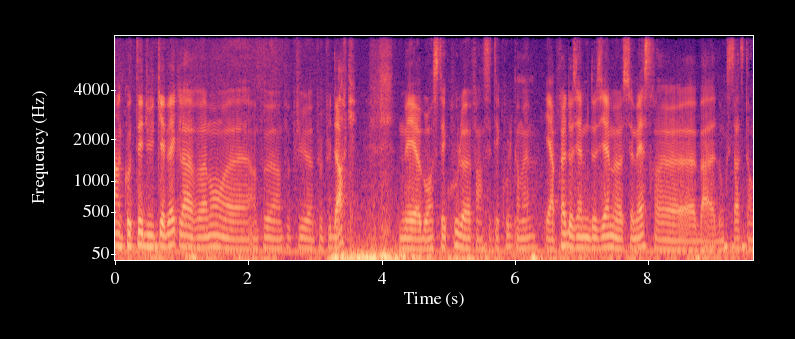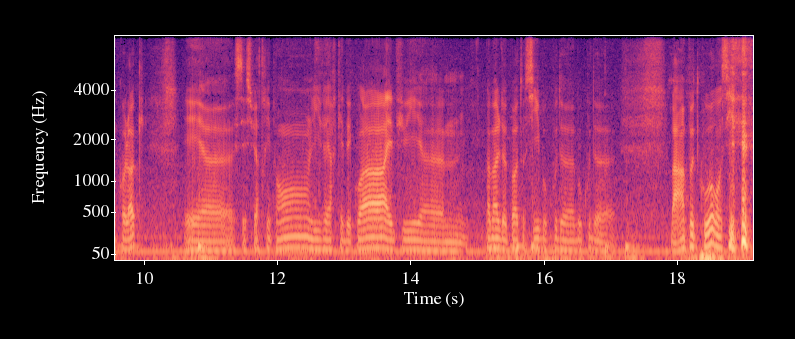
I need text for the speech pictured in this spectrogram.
un côté du Québec là vraiment un peu un peu plus un peu plus dark, mais bon c'était cool, enfin c'était cool quand même. Et après le deuxième deuxième semestre, bah donc ça c'était en coloc et euh, c'est super tripant, l'hiver québécois et puis euh, pas mal de potes aussi, beaucoup de beaucoup de bah, un peu de cours aussi.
